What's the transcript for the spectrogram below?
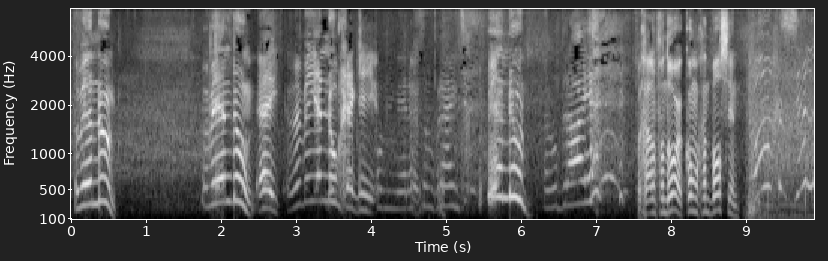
Wat ben je aan het doen? Wat ben je aan het doen? Hé, hey, wat ben je aan het doen, gekkie? Kom niet meer recht overeind. Wat ben je aan het doen? Hij wil draaien. We gaan hem vandoor. Kom, we gaan het bos in. Oh, gezellig.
